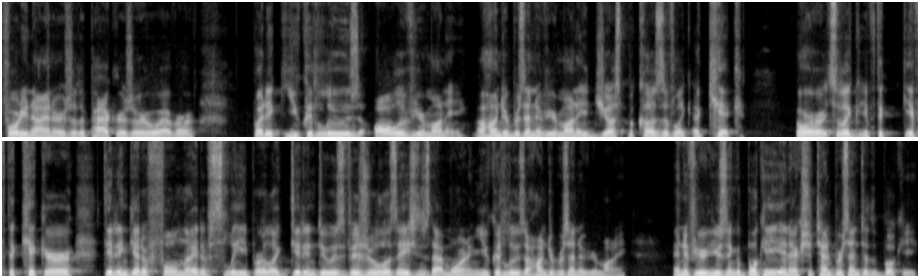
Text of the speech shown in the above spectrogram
49ers or the Packers or whoever. But it, you could lose all of your money, 100% of your money, just because of like a kick or so like if the if the kicker didn't get a full night of sleep or like didn't do his visualizations that morning you could lose 100% of your money. And if you're using a bookie an extra 10% to the bookie.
